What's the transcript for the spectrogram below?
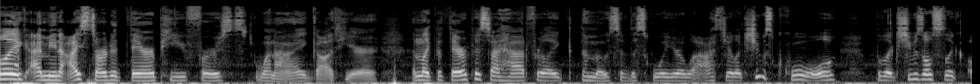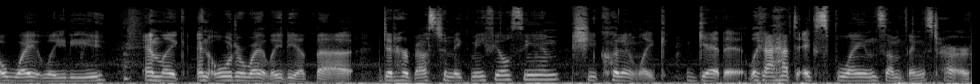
like I mean I started therapy first when I got here and like the therapist I had for like the most of the school year last year like she was cool but like she was also like a white lady. And like an older white lady at that did her best to make me feel seen. She couldn't like get it. Like I have to explain some things to her.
